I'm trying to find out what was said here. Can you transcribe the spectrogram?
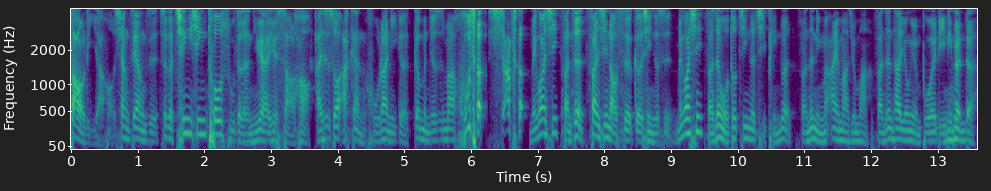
道理啊！哈，像这样子，这个清新脱俗的人越来越少了哈。还是说啊，干胡乱一个，根本就是妈胡扯瞎扯，没关系，反正范鑫老师的个性就是没关系，反正我都经得起评论，反正你们爱骂就骂，反正他永远不会理你们的。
